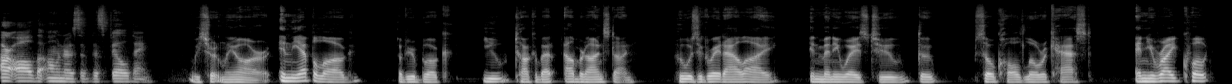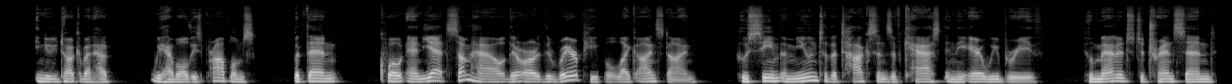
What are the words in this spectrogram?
are all the owners of this building. We certainly are. In the epilogue of your book you talk about albert einstein who was a great ally in many ways to the so-called lower caste and you write quote you know you talk about how we have all these problems but then quote and yet somehow there are the rare people like einstein who seem immune to the toxins of caste in the air we breathe, who manage to transcend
